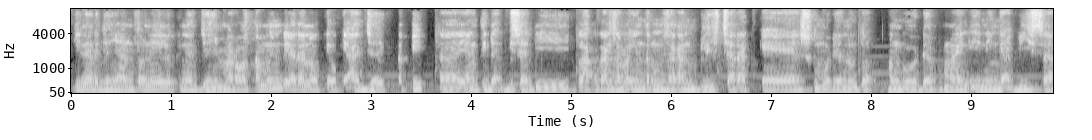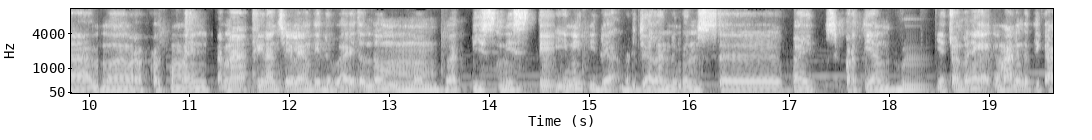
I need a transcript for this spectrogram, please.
kinerjanya Antonio, kinerjanya Marota mungkin kelihatan oke-oke aja. Tapi uh, yang tidak bisa dilakukan sama Inter misalkan beli secara cash kemudian untuk menggoda pemain ini nggak bisa merekrut pemain karena finansial yang tidak baik tentu membuat bisnis ini tidak berjalan dengan sebaik seperti yang dulu. Ya contohnya kayak kemarin ketika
